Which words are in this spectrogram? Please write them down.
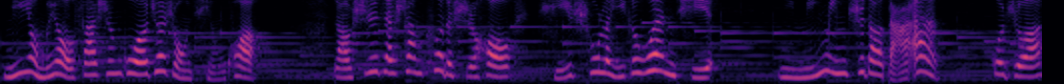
你有没有发生过这种情况？老师在上课的时候提出了一个问题，你明明知道答案，或者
